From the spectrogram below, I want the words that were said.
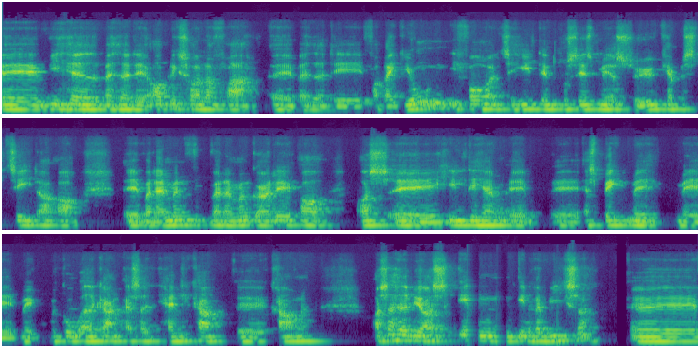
Øh, vi havde hvad hedder det, oplægsholder fra, øh, hvad hedder det, fra regionen i forhold til hele den proces med at søge kapaciteter og øh, hvordan, man, hvordan man gør det, og også øh, hele det her øh, øh aspekt med, med, med, med god adgang, altså handicapkravene. Øh, og så havde vi også en, en revisor øh,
